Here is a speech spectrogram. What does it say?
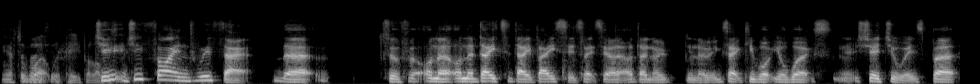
you have to it's work amazing. with people. Do you, do you find with that that sort of on a on a day to day basis? Let's say I, I don't know, you know exactly what your work's uh, schedule is, but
